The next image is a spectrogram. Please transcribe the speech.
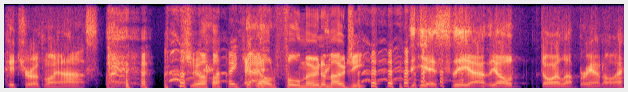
picture of my ass. Sure. Okay. The old full moon emoji. yes, the uh, the old dial-up brown eye.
